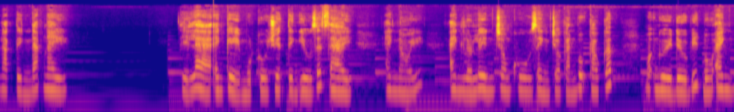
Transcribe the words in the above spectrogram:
Lạc Tình đáp ngay Thế là anh kể một câu chuyện tình yêu rất dài Anh nói anh lớn lên trong khu dành cho cán bộ cao cấp Mọi người đều biết bố anh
